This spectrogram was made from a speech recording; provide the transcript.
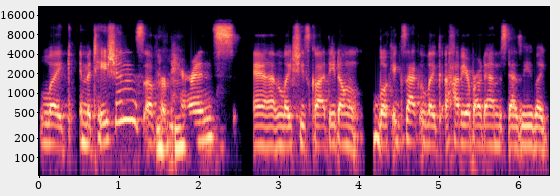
like imitations of her mm-hmm. parents and like she's glad they don't look exactly like Javier Bardem's Desi like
